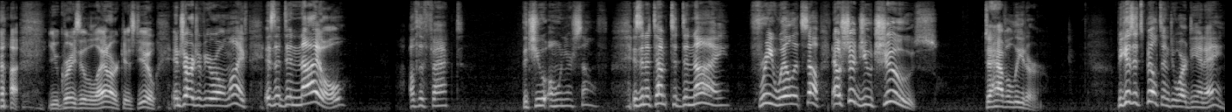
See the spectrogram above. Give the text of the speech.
you crazy little anarchist, you, in charge of your own life, is a denial of the fact that you own yourself, is an attempt to deny free will itself. Now, should you choose to have a leader, because it's built into our DNA,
